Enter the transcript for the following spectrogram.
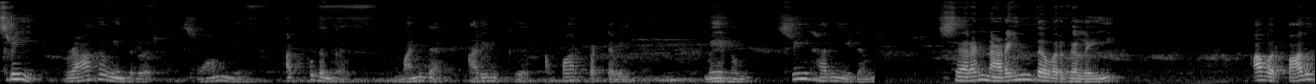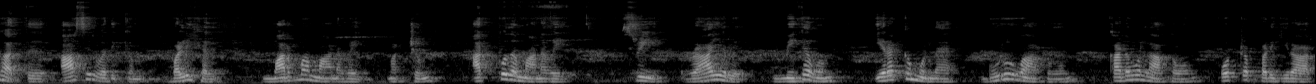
ஸ்ரீ ராகவேந்திரர் சுவாமியின் அற்புதங்கள் மனித அறிவுக்கு அப்பாற்பட்டவை. மேலும் ஸ்ரீஹரியிடம் சரணடைந்தவர்களை அவர் பாதுகாத்து ஆசிர்வதிக்கும் வழிகள் மர்மமானவை மற்றும் அற்புதமானவை. ஸ்ரீ ராயரு மிகவும் இரக்கமுள்ள குருவாகவும் கடவுளாகவும் போற்றப்படுகிறார்.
